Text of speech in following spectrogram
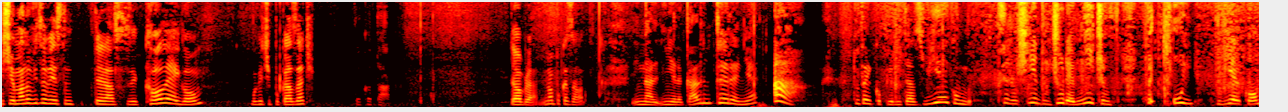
Siemano widzowie, jestem teraz z kolegą. Mogę ci pokazać? Tylko tak. Dobra, no pokazałam. Na nielegalnym terenie. A! Tutaj kopiemy teraz wielką, przerośniętą dziurę niczym w, w uj wielką.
